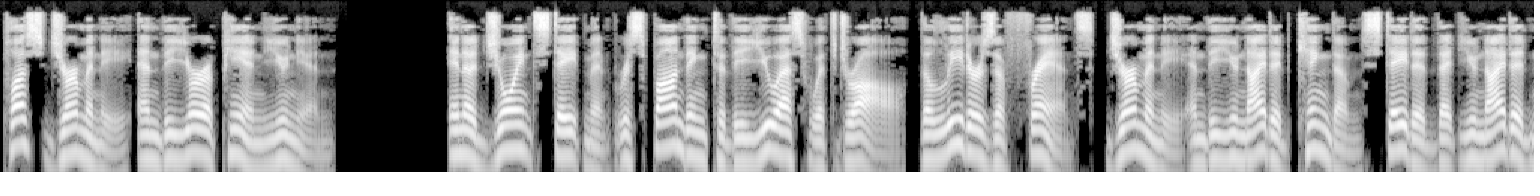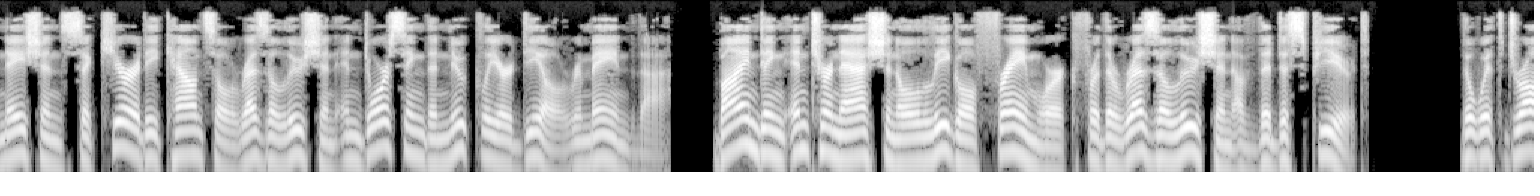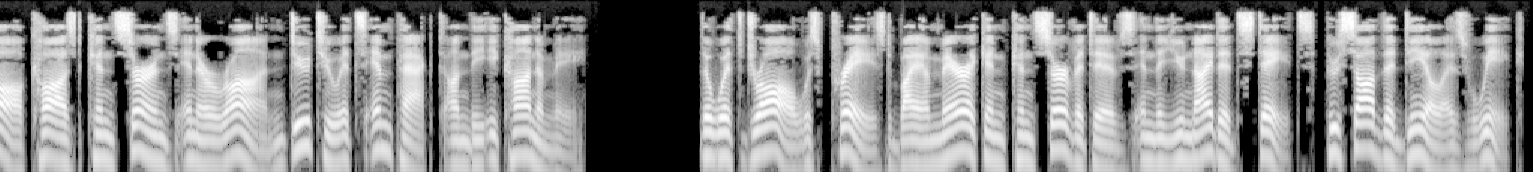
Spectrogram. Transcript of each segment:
plus Germany and the European Union. In a joint statement responding to the U.S. withdrawal, the leaders of France, Germany and the United Kingdom stated that United Nations Security Council resolution endorsing the nuclear deal remained the "...binding international legal framework for the resolution of the dispute." The withdrawal caused concerns in Iran due to its impact on the economy. The withdrawal was praised by American conservatives in the United States, who saw the deal as weak.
